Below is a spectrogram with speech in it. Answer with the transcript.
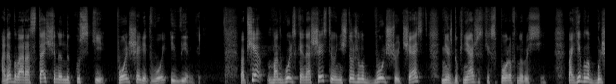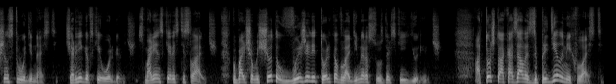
она была растащена на куски Польшей, Литвой и Венгрией. Вообще, монгольское нашествие уничтожило большую часть между княжеских споров на Руси. Погибло большинство династий. Черниговские Ольговичи, Смоленские Ростиславичи. По большому счету выжили только Владимира Суздальские Юрьевичи. А то, что оказалось за пределами их власти,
